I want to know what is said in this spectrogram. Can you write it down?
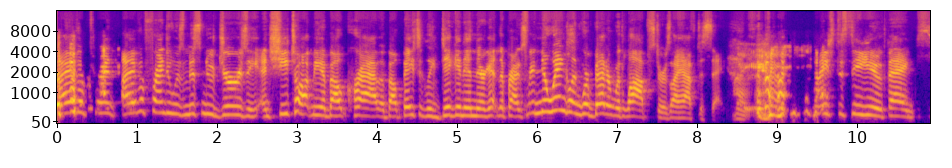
I have a friend. I have a friend who was Miss New Jersey, and she taught me about crab, about basically digging in there, getting the crabs. In New England, we're better with lobsters. I have to say. Right. Nice to see you. Thanks.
